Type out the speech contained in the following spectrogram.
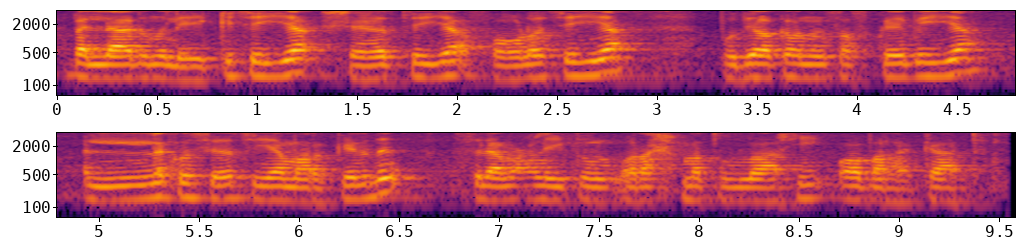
അപ്പം എല്ലാവരും ഒന്ന് ലൈക്ക് ചെയ്യുക ഷെയർ ചെയ്യുക ഫോളോ ചെയ്യുക. പുതിയ ആൾക്കാർ ഒന്ന് സബ്സ്ക്രൈബ് ചെയ്യുക. എല്ലാവർക്കും ഷെയർ ചെയ്യാൻ മറക്കരുത്. അസ്സാം വലൈക്കും വറഹമത്തല്ലാഹി വാബർക്കാത്തു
